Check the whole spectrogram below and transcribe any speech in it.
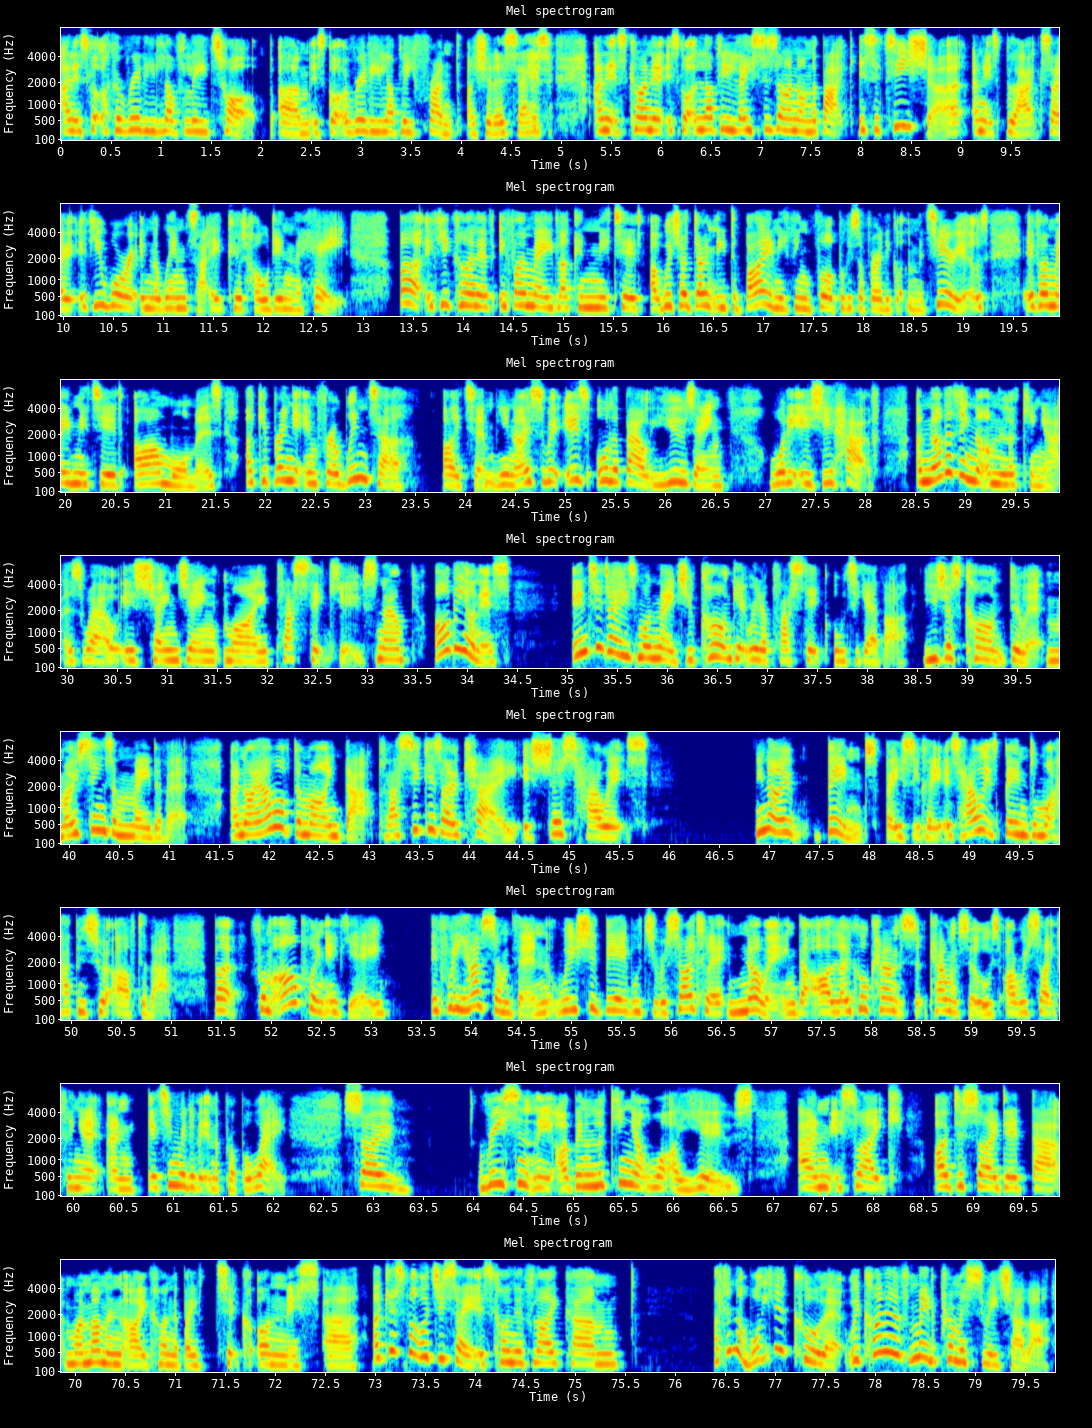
And it's got like a really lovely top. Um, it's got a really lovely front, I should have said. And it's kind of, it's got a lovely lace design on the back. It's a t shirt and it's black. So if you wore it in the winter, it could hold in the heat. But if you kind of, if I made like a knitted, uh, which I don't need to buy anything for because I've already got the materials, if I made knitted arm warmers, I could bring it in for a winter item, you know? So it is all about using what it is you have. Another thing that I'm looking at as well is changing my plastic use. Now, I'll be honest, in today's modern age, you can't get rid of plastic altogether. You just can't do it. Most things are made of it. And I am of the mind that plastic is okay, it's just how it's, you know, binned, basically. It's how it's binned and what happens to it after that. But from our point of view, if we have something, we should be able to recycle it knowing that our local councils are recycling it and getting rid of it in the proper way. So, recently I've been looking at what I use, and it's like I've decided that my mum and I kind of both took on this. Uh, I guess what would you say? It's kind of like um, I don't know what you call it. We kind of made a promise to each other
